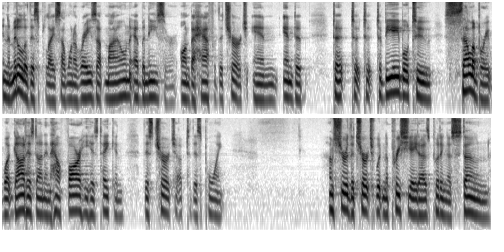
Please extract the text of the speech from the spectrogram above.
In the middle of this place, I want to raise up my own Ebenezer on behalf of the church and, and to, to, to, to, to be able to celebrate what God has done and how far He has taken this church up to this point. I'm sure the church wouldn't appreciate us putting a stone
